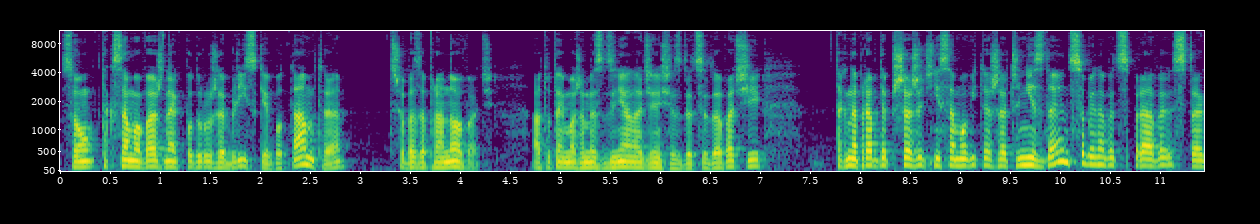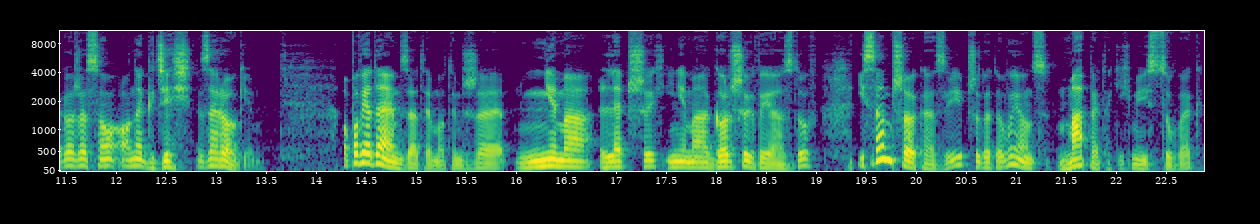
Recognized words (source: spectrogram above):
są tak samo ważne jak podróże bliskie, bo tamte trzeba zaplanować, a tutaj możemy z dnia na dzień się zdecydować i tak naprawdę przeżyć niesamowite rzeczy, nie zdając sobie nawet sprawy z tego, że są one gdzieś za rogiem. Opowiadałem zatem o tym, że nie ma lepszych i nie ma gorszych wyjazdów, i sam przy okazji, przygotowując mapę takich miejscówek,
